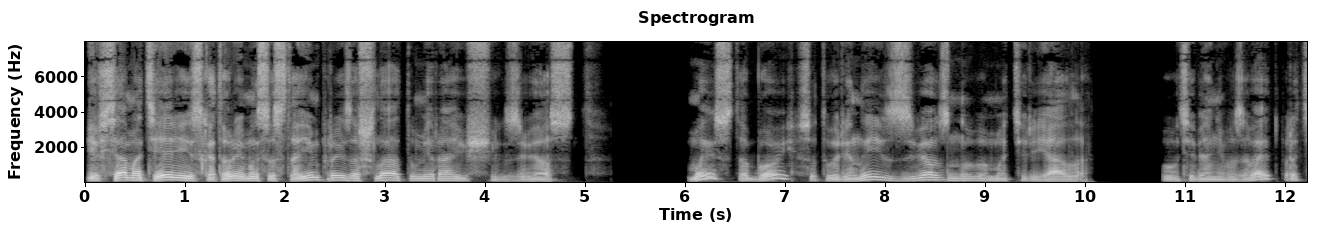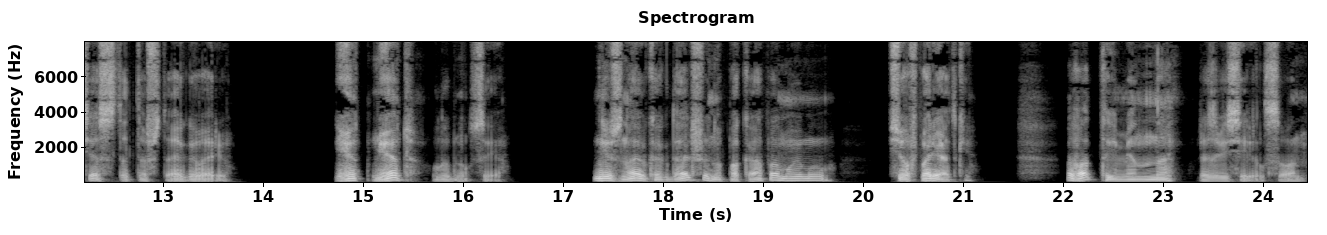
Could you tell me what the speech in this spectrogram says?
и вся материя, из которой мы состоим, произошла от умирающих звезд. Мы с тобой сотворены из звездного материала. У тебя не вызывает протеста то, что я говорю? Нет, нет, улыбнулся я. Не знаю, как дальше, но пока, по-моему, все в порядке. Вот именно, развеселился он.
